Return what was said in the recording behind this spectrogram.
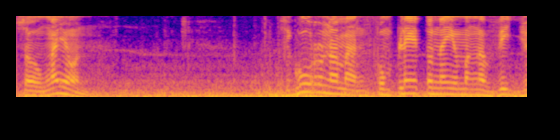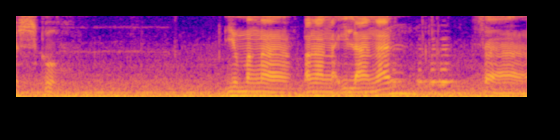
So ngayon, siguro naman kumpleto na yung mga videos ko yung mga pangangailangan sa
